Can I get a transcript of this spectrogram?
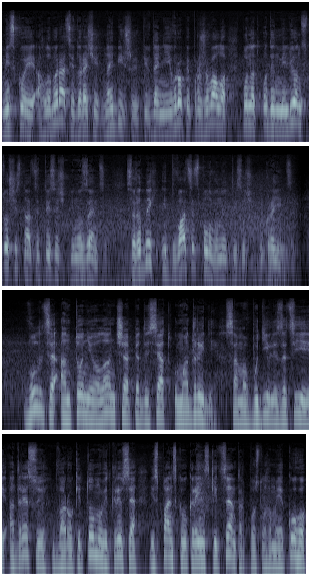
міської агломерації, до речі, найбільшої в південній Європі, проживало понад 1 мільйон 116 тисяч іноземців. Серед них і 20,5 тисяч українців. Вулиця Антоніо Ланча, 50 у Мадриді. Саме в будівлі за цією адресою два роки тому відкрився іспансько-український центр, послугами якого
